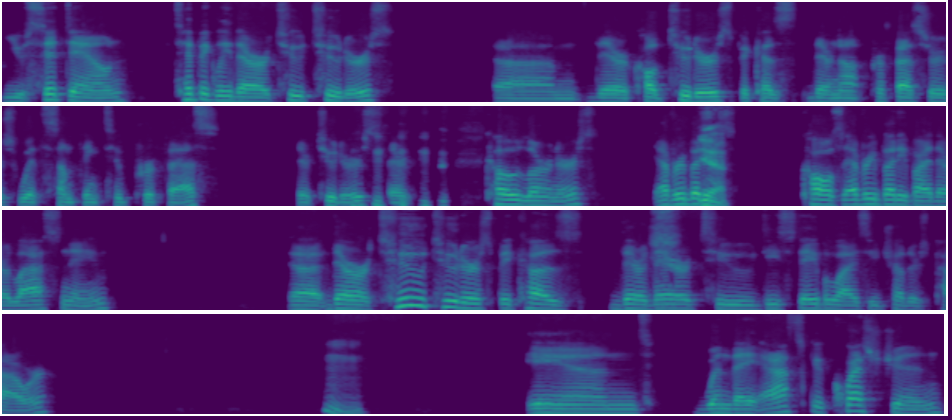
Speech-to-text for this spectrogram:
You sit down. Typically, there are two tutors. Um, they're called tutors because they're not professors with something to profess. They're tutors. They're co-learners. Everybody Yeah. calls everybody by their last name. Uh, there are two tutors because they're there to destabilize each other's power. Hmm. and when they ask a question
